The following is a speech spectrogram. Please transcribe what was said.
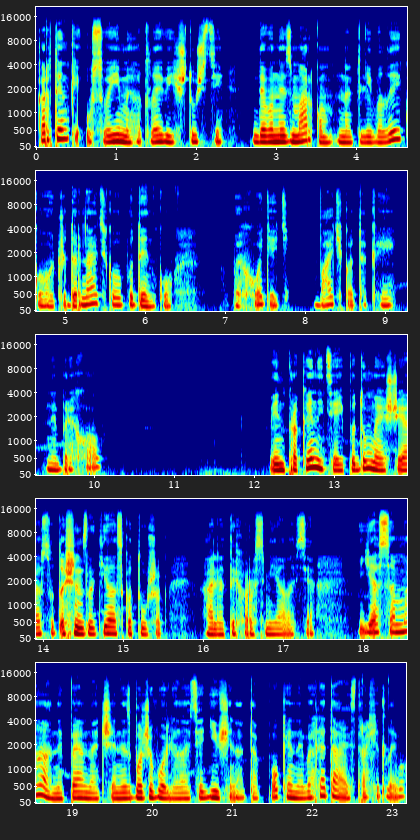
картинки у своїй миготливій штучці, де вони з Марком на тлі великого чудернацького будинку. Виходять, батько таки не брехав. Він прокинеться і подумає, що я остаточно злетіла з котушок. Галя тихо розсміялася. Я сама не певна, чи не збожеволіла ця дівчина, та поки не виглядає страхітливо.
